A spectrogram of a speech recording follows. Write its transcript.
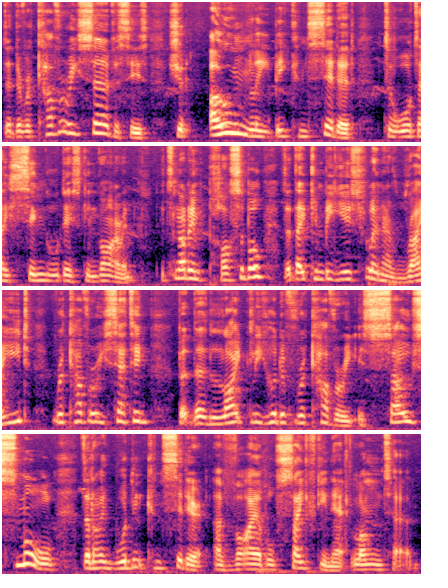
that the recovery services should only be considered towards a single disk environment. It's not impossible that they can be useful in a RAID recovery setting, but the likelihood of recovery is so small that I wouldn't consider it a viable safety net long term.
